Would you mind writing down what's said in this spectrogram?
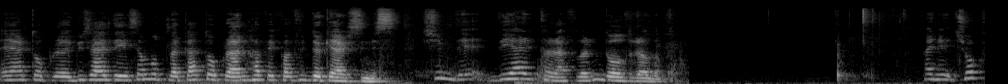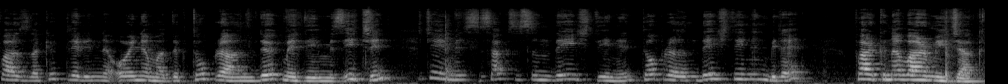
Eğer toprağı güzel değilse mutlaka toprağını hafif hafif dökersiniz. Şimdi diğer taraflarını dolduralım. Hani çok fazla köklerini oynamadık, toprağını dökmediğimiz için çiçeğimiz saksısının değiştiğinin, toprağın değiştiğinin bile farkına varmayacak.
